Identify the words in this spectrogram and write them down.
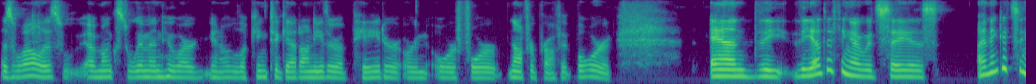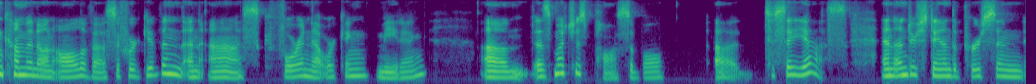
as well as amongst women who are, you know, looking to get on either a paid or, or, or for not-for-profit board. And the, the other thing I would say is I think it's incumbent on all of us, if we're given an ask for a networking meeting, um, as much as possible, uh, to say yes and understand the person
